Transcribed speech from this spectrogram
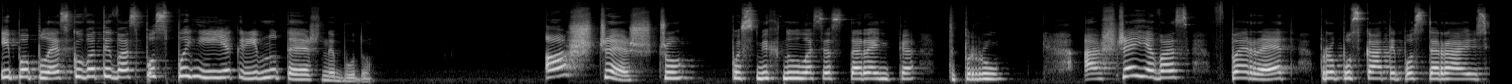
і поплескувати вас по спині, як рівну, теж не буду. А ще що? посміхнулася старенька тпру. А ще я вас вперед пропускати постараюсь,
